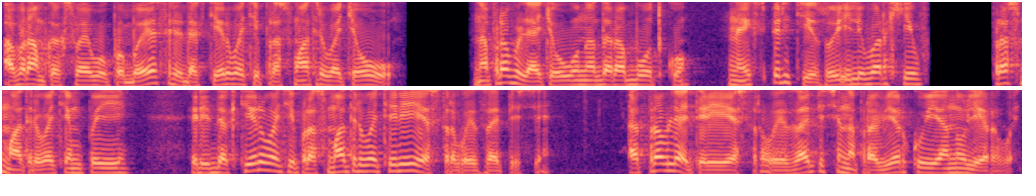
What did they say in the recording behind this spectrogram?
а в рамках своего ПБС редактировать и просматривать ОУ, направлять ОУ на доработку, на экспертизу или в архив, просматривать МПИ, редактировать и просматривать реестровые записи, отправлять реестровые записи на проверку и аннулировать.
